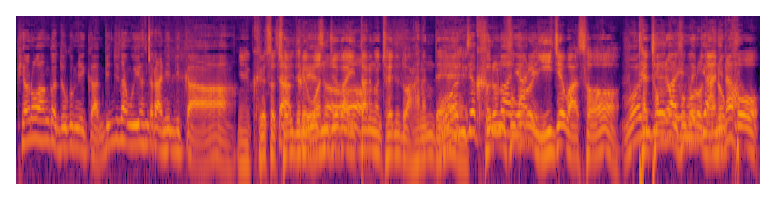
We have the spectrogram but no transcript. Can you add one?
변호한 거 누굽니까? 민주당 의원들 아닙니까? 예, 그래서 자, 저희들의 그래서 원죄가 있다는 건 저희들도 아는데 그런 후보를 아니- 이제 와서 대통령 후보로 게 아니라- 내놓고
